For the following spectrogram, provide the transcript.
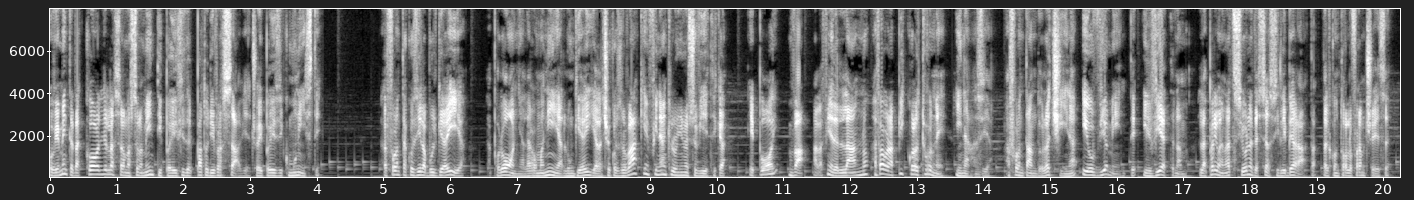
Ovviamente ad accoglierla saranno solamente i paesi del patto di Varsavia, cioè i paesi comunisti. Affronta così la Bulgaria, la Polonia, la Romania, l'Ungheria, la Cecoslovacchia e infine anche l'Unione Sovietica, e poi va alla fine dell'anno a fare una piccola tournée in Asia, affrontando la Cina e ovviamente il Vietnam, la prima nazione ad essersi liberata dal controllo francese.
